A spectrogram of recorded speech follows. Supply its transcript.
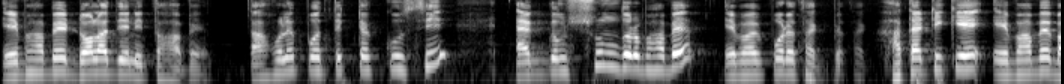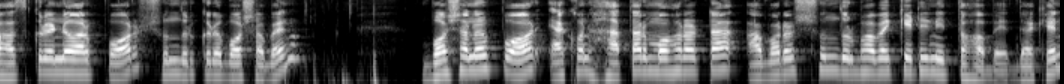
এভাবে ডলা দিয়ে নিতে হবে। তাহলে প্রত্যেকটা কুচি একদম সুন্দরভাবে এভাবে পড়ে থাকবে। হাতাটিকে এভাবে ভাঁজ করে নেওয়ার পর সুন্দর করে বসাবেন। বসানোর পর এখন হাতার মহড়াটা আবারও সুন্দরভাবে কেটে নিতে হবে। দেখেন,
